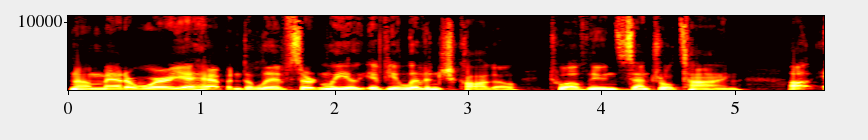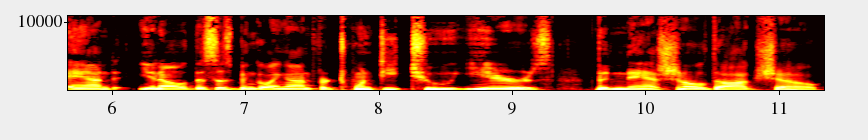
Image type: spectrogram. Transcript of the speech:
no matter where you happen to live, certainly if you live in Chicago, 12 noon Central Time. Uh, and, you know, this has been going on for 22 years, the National Dog Show.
